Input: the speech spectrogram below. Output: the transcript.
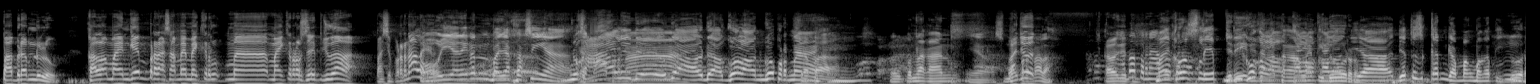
Pak Bram dulu. Kalau main game pernah sampai micro, micro sleep juga nggak? Pasti pernah lah ya. Oh iya ini kan banyak saksinya. Lu kali deh, udah, udah. Gue lawan gue pernah. Siapa? Lu pernah kan? Ya, semua Lanjut. pernah lah. Kalau gitu. Pernah? Micro sleep. Jadi, Jadi gue kalau tengah-tengah kalau main tidur. dia dia tuh kan gampang banget tidur.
